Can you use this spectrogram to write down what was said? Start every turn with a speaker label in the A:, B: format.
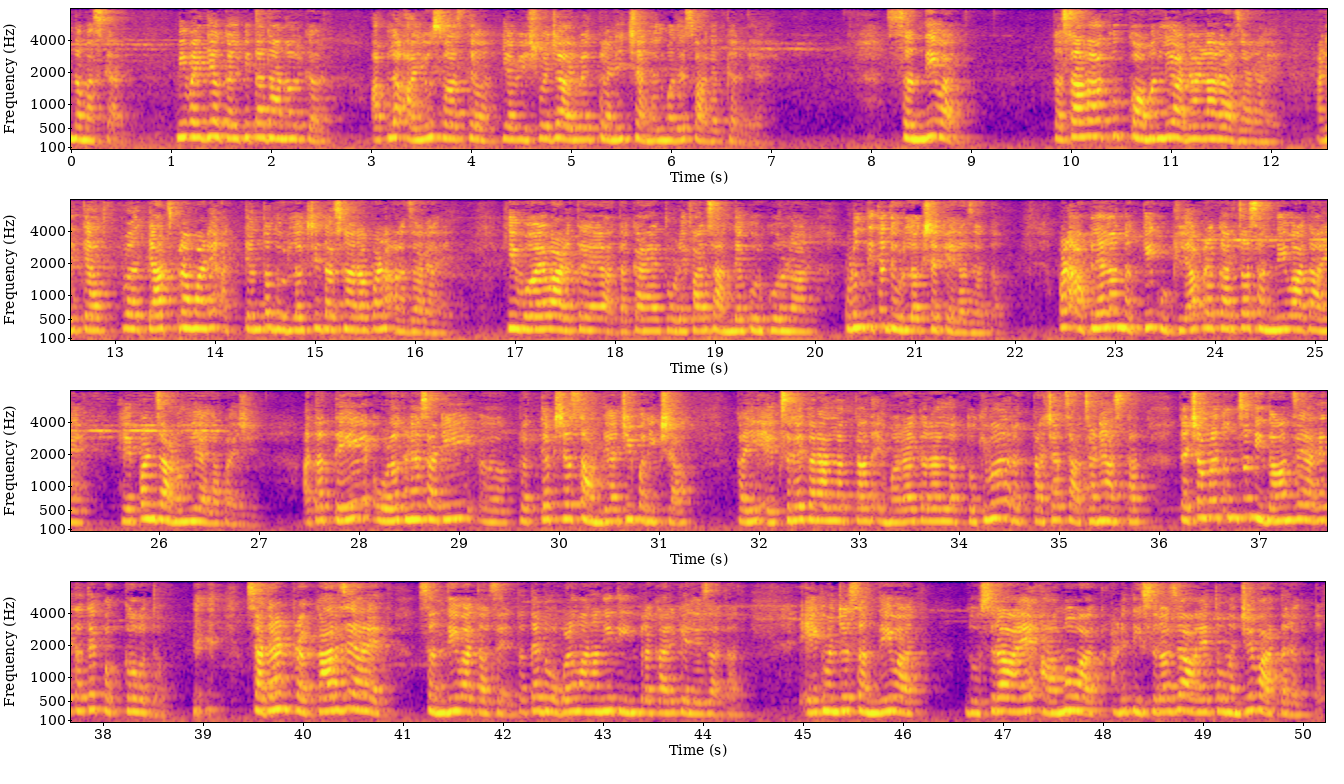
A: नमस्कार. मी वैद्य अकल्पिता धानोरकर आपलं आयु स्वास्थ्य या विश्वज आयुर्वेद प्रणित चॅनलमध्ये स्वागत करते आहे. संधिवात. तसा हा खूप कॉमनली आढळणारा आजार आहे आणि त्याच त्याचप्रमाणे अत्यंत दुर्लक्षित असणारा पण आजार आहे. की वय वाढतं आहे आता काय थोडेफार सांधे कुरकुरणार म्हणून तिथे दुर्लक्ष केलं जातं. पण आपल्याला नक्की कुठल्या प्रकारचा संधिवात आहे हे पण जाणून घ्यायला पाहिजे. आता ते ओळखण्यासाठी प्रत्यक्ष सांध्याची परीक्षा काही एक्स रे करायला लागतात एम आर आय करायला लागतो किंवा रक्ताच्या चाचण्या असतात त्याच्यामुळे तुमचं निदान जे आहे तर ते पक्कं होतं. साधारण प्रकार जे आहेत संधिवाताचे तर त्या ढोबळमानाने तीन प्रकार केले जातात. एक म्हणजे संधिवात दुसरा आहे आमवात आणि तिसरा जो आहे तो म्हणजे वातरक्त.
